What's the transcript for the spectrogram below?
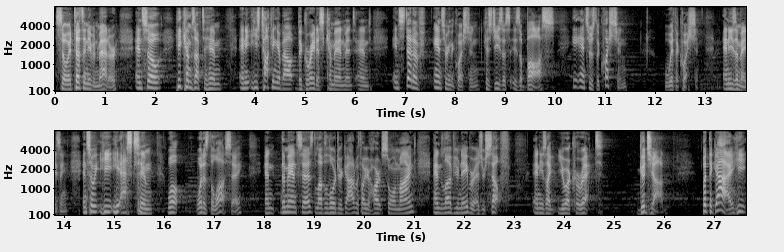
so it doesn't even matter. And so he comes up to him and he's talking about the greatest commandment. And instead of answering the question, because Jesus is a boss, he answers the question with a question. And he's amazing. And so he, he asks him, Well, what does the law say? And the man says, Love the Lord your God with all your heart, soul, and mind, and love your neighbor as yourself. And he's like, You are correct. Good job. But the guy, he,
